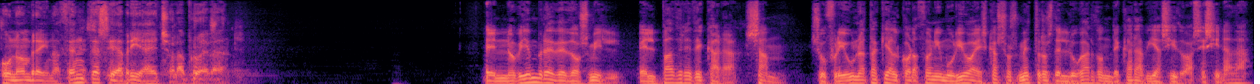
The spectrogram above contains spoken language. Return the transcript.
Un hombre inocente se habría hecho la prueba. En noviembre de 2000, el padre de Cara, Sam, sufrió un ataque al corazón y murió a escasos metros del lugar donde Cara había sido asesinada.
